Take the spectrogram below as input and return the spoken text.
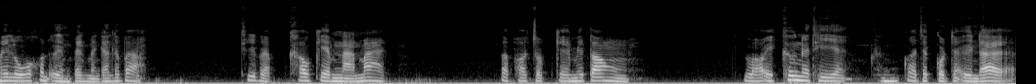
ไม่รู้ว่าคนอื่นเป็นเหมือนกันหรือเปล่า ที่แบบเข้าเกมนานมาก แต่พอจบเกมไม่ต้อง รออีกครึ่งนาทีอะถึงกว่าจะกดอย่างอื่นได้อะ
